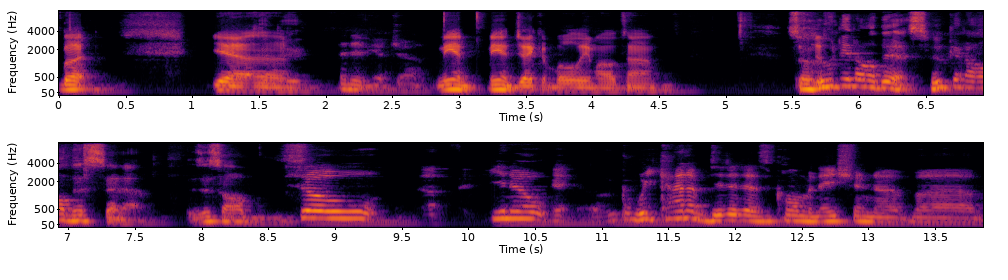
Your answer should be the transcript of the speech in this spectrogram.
but yeah, Good uh, dude. They did a good job. me and me and Jacob bully him all the time. So who did all this? Who got all this set up? Is this all? So, uh, you know, we kind of did it as a culmination of uh,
